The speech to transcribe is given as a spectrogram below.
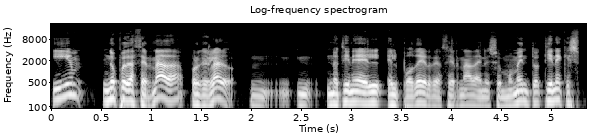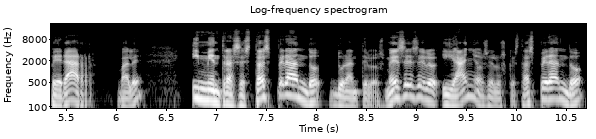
Y no puede hacer nada, porque claro, no tiene el, el poder de hacer nada en ese momento, tiene que esperar ¿vale? Y mientras está esperando, durante los meses y años en los que está esperando,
